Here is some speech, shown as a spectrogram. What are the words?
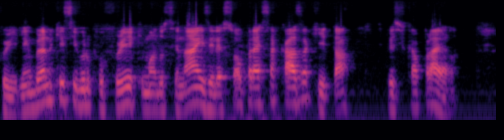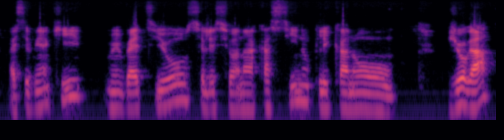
free. Lembrando que esse grupo free que manda os sinais, ele é só para essa casa aqui, tá? Especificar para ela. Aí você vem aqui, Greenbet.io, seleciona Cassino, clica no jogar,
